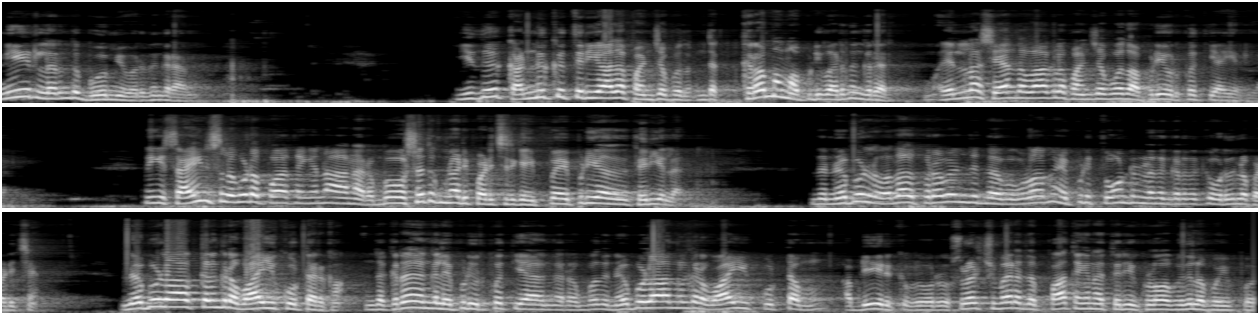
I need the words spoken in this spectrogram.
நீர்லேருந்து பூமி வருதுங்கிறாங்க. இது கண்ணுக்கு தெரியாத பஞ்சபூதம். இந்த கிரமம் அப்படி வருதுங்கிறார். எல்லாம் சேர்ந்த வாக்கில் பஞ்சபூதம் அப்படியே உற்பத்தி ஆகிடல நீங்கள் சயின்ஸில் கூட பார்த்தீங்கன்னா நான் ரொம்ப வருஷத்துக்கு முன்னாடி படிச்சிருக்கேன். இப்போ எப்படி அது தெரியலை. இந்த நெபுள் அதாவது பிரபஞ்ச இந்த உலகம் எப்படி தோன்றுனதுங்கிறதுக்கு ஒரு இதில் படித்தேன். நெபுலாக்கள்ங்கிற வாயு கூட்டம் இருக்கான். இந்த கிரகங்கள் எப்படி உற்பத்தி ஆகுங்கிற போது நெபுலாங்கிற வாயு கூட்டம் அப்படியே இருக்குது ஒரு சுழற்சி மாதிரி அதை பார்த்தீங்கன்னா தெரியும். குளோ இதில் போய் இப்போ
